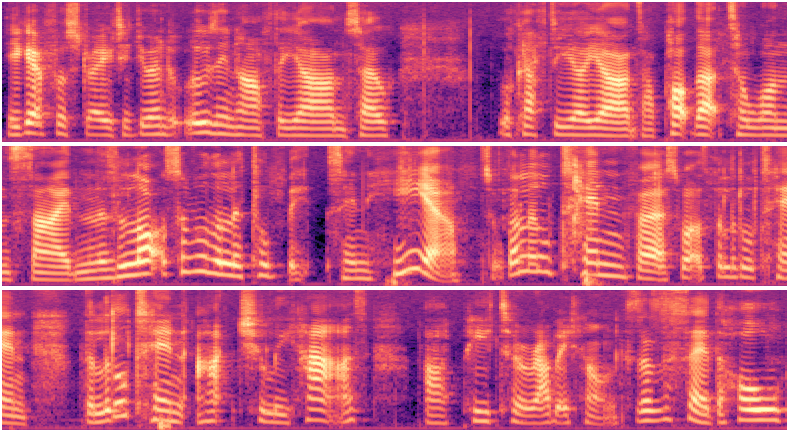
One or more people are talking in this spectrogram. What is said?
you get frustrated, you end up losing half the yarn, so look after your yarns. I'll pop that to one side. And there's lots of other little bits in here. So we've got a little tin first. What's the little tin? The little tin actually has our Peter Rabbit on. Because as I said, the whole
